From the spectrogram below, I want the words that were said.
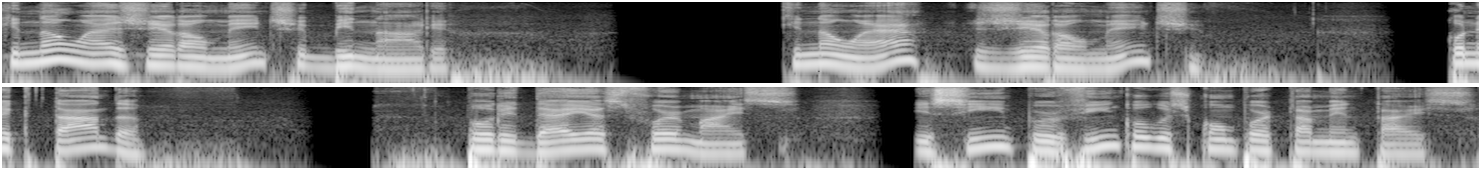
que não é geralmente binária, que não é geralmente conectada por ideias formais, e sim por vínculos comportamentais.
